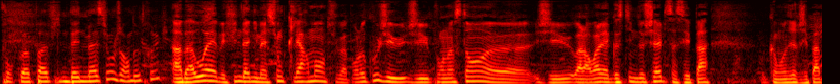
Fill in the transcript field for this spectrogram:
pourquoi pas film d'animation, genre de truc? Ah bah ouais, mais film d'animation clairement, tu vois. Pour le coup, j'ai j'ai eu, j'ai eu pour l'instant, euh, j'ai eu. Alors voilà, Ghost in the Shell, ça c'est pas. Comment dire, j'ai pas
